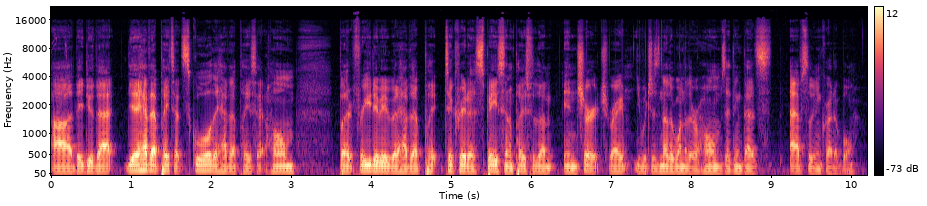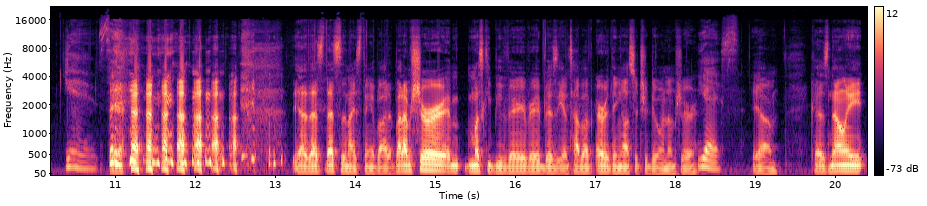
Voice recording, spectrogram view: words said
uh, they do that. They have that place at school. They have that place at home. But for you to be able to have that pla to create a space and a place for them in church, right, which is another one of their homes, I think that's absolutely incredible. Yes. Yeah, that's that's the nice thing about it. But I'm sure it must keep you very very busy on top of everything else that you're doing. I'm sure. yes. Yeah, because not only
